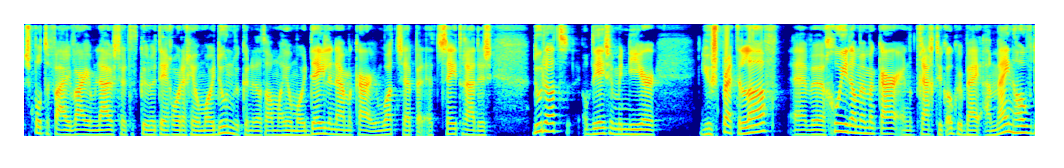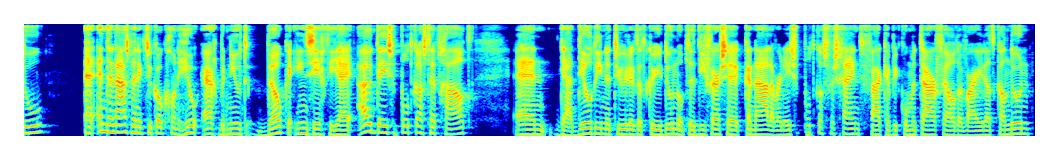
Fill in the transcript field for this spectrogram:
Spotify waar je hem luistert. Dat kunnen we tegenwoordig heel mooi doen. We kunnen dat allemaal heel mooi delen naar elkaar in WhatsApp, et cetera. Dus doe dat op deze manier. You spread the love. Uh, we groeien dan met elkaar en dat draagt natuurlijk ook weer bij aan mijn hoofddoel. En, daarnaast ben ik natuurlijk ook gewoon heel erg benieuwd welke inzichten jij uit deze podcast hebt gehaald. En ja, deel die natuurlijk. Dat kun je doen op de diverse kanalen waar deze podcast verschijnt. Vaak heb je commentaarvelden waar je dat kan doen.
